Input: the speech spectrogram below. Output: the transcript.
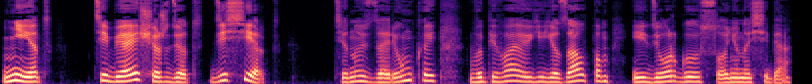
«Нет, тебя еще ждет десерт». Тянусь за рюмкой, выпиваю ее залпом и дергаю Соню на себя.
